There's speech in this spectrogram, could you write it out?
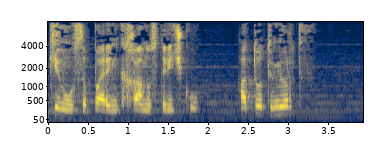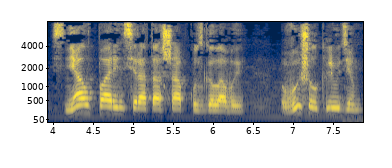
Кинулся парень к хану-старичку, а тот мертв. Снял парень-сирота шапку с головы, вышел к людям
